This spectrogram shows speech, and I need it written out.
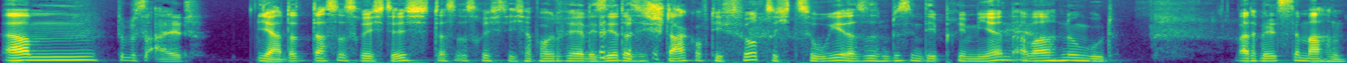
Ähm, du bist alt. Ja, das, das, ist richtig. Das ist richtig. Ich habe heute realisiert, dass ich stark auf die 40 zugehe. Das ist ein bisschen deprimierend, aber nun gut. Was willst du machen?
